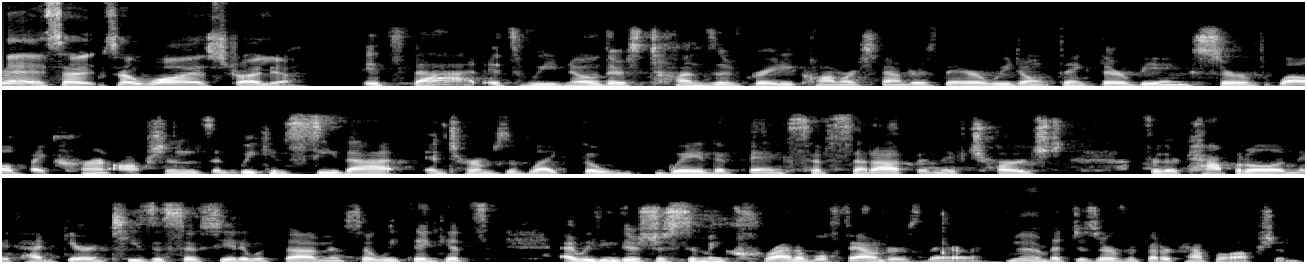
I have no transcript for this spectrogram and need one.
Yeah. So, so why Australia? It's that. It's we know there's tons of great e-commerce founders there. We don't think they're being served well by current options, and we can see that in terms of like the way that banks have set up and they've charged for their capital and they've had guarantees associated with them. And so we think it's, and we think there's just some incredible founders there yeah. that deserve a better capital option.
